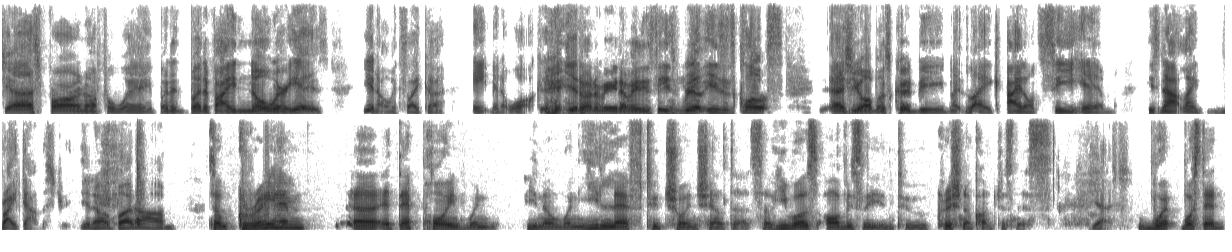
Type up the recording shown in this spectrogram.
just far enough away. But it, but if I know where he is, you know, it's like a eight minute walk. you know what I mean? I mean, he's he's real. He's as close as you almost could be, but like I don't see him. He's not like right down the street, you know. But um. So Graham, uh, at that point when you know, when he left to join Shelter. So he was obviously into Krishna consciousness. Yes. What, was that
